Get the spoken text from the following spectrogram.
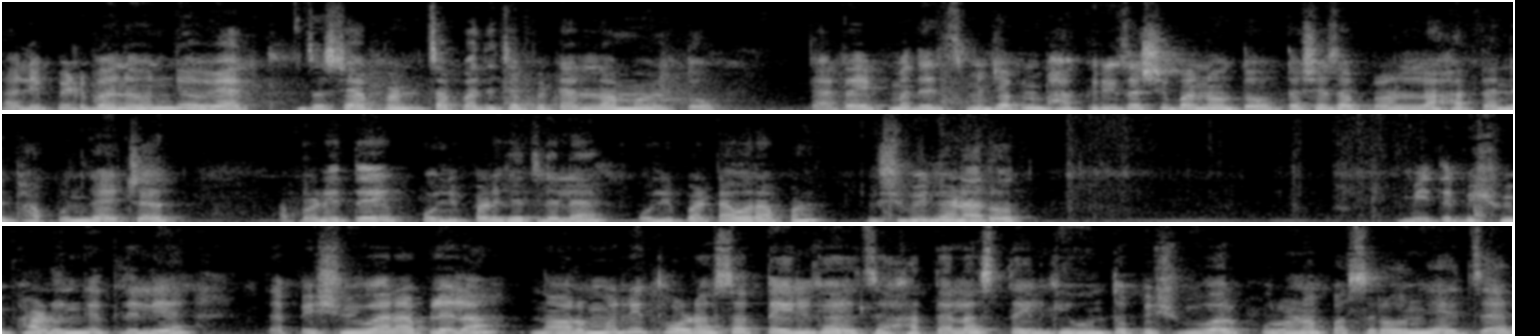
थालीपीठ बनवून घेऊयात. जसे आपण चपातीच्या पिठाला मळतो त्या टाईपमध्येच म्हणजे आपण भाकरी जशी बनवतो तसेच आपल्याला हाताने थापून घ्यायचे आहेत. आपण इथे पोलीपाट घेतलेला आहे. पोलीपाटावर आपण पिशवी घेणार आहोत. मी इथे पिशवी फाडून घेतलेली आहे. त्या पिशवीवर आपल्याला नॉर्मली थोडंसं तेल घ्यायचं आहे. हातालाच तेल घेऊन तो पिशवीवर पूर्ण पसरवून घ्यायचं आहे.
